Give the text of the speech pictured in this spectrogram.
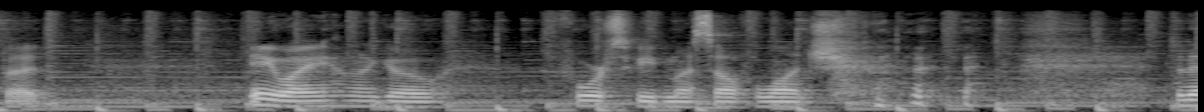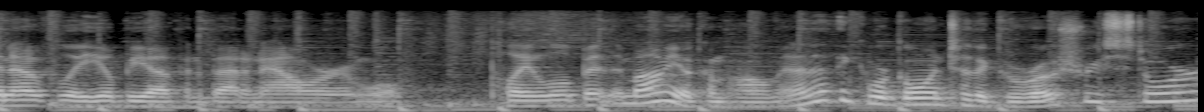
But anyway, I'm gonna go force feed myself lunch. and then hopefully he'll be up in about an hour and we'll play a little bit and mommy will come home. And I think we're going to the grocery store.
